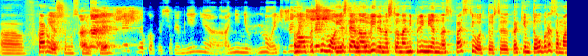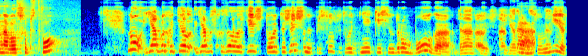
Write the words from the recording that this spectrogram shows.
в хорошем Нет, смысле. Она, женщина по себе мнение, они не, ну, эти женщины... Ну, а почему? Если она уверена, что она непременно спасет, то есть каким-то образом она волшебство? Ну, я бы хотела, я бы сказала здесь, что у этой женщины присутствует некий синдром Бога, да, то есть я спасу мир,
